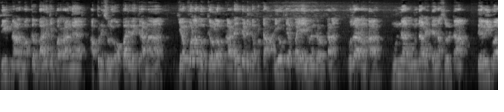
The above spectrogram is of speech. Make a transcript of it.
நீட்னால மக்கள் பாதிக்கப்படுறாங்க அப்படின்னு சொல்லி ஒப்பாரி வைக்கிறானா? எவ்வளவுக்கு எவ்வளவு கடைந்தெடுக்கப்பட்ட அயோக்கிய பைய இவங்கிறதுக்கான உதாரணம் தான் முன்னா முந்தானத்தை என்ன சொல்லிட்டான்? தெளிவா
